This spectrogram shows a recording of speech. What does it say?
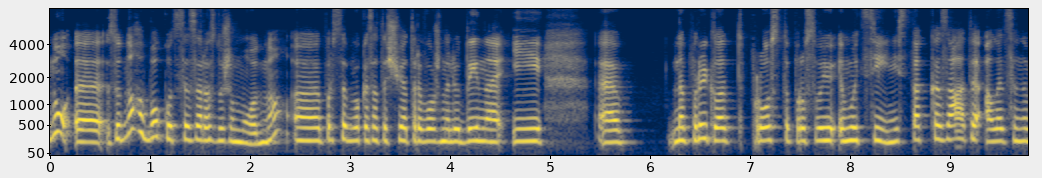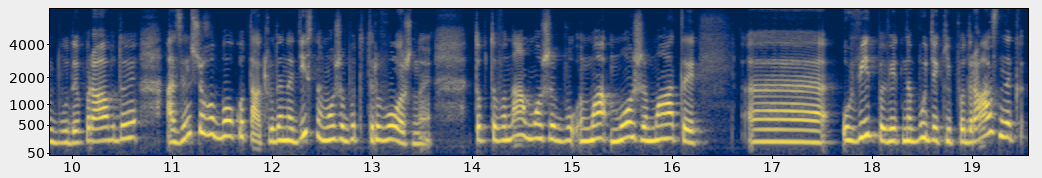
Ну, е, з одного боку, це зараз дуже модно е, про себе казати, що я тривожна людина, і, е, наприклад, просто про свою емоційність так казати, але це не буде правдою. А з іншого боку, так, людина дійсно може бути тривожною. Тобто вона може, може мати у відповідь на будь-який подразник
